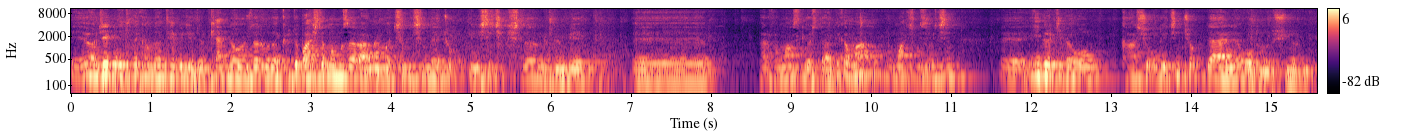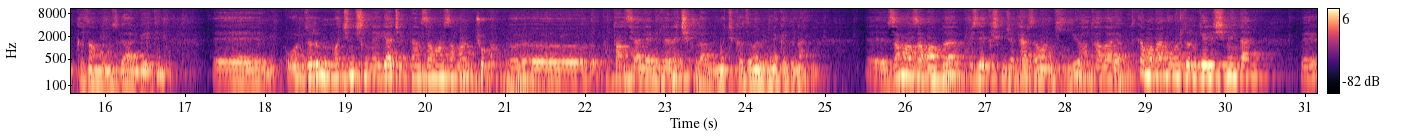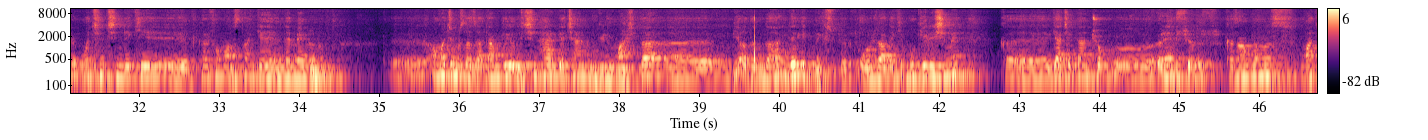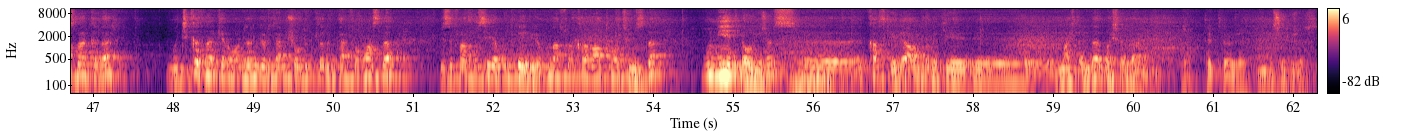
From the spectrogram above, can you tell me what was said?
Ee, öncelikle iki takımı da tebrik ediyorum. Kendi oyuncularımı da kötü başlamamıza rağmen maçın içinde çok inişli çıkışlı bugün bir e, performans gösterdik ama bu maç bizim için e, iyi bir rakibe ol, karşı olduğu için çok değerli olduğunu düşünüyorum kazandığımız galibiyetin. E, oyuncularım maçın içinde gerçekten zaman zaman çok e, potansiyellerin üzerine çıktılar bu maçı kazanabilmek adına. E, zaman zaman da bize yakışmayacak her zamanki gibi hatalar yaptık ama ben oyuncuların gelişiminden ve maçın içindeki e, performanstan genelinde memnunum. E, amacımız da zaten bu yıl için her geçen gün maçta e, bir adım daha ileri gitmek istiyoruz. Oyunculardaki bu gelişimi e, gerçekten çok önemsiyoruz. Kazandığımız maçlar kadar maçı kazanırken oyuncuların göstermiş oldukları performans da bizi fazlasıyla mutlu ediyor. Bundan sonra kalan altı maçımızda bu niyetle oynayacağız. E, Kaskeli Avrupa'daki e, maçlarında başarılar. Tebrikler hocam. Ben teşekkür ederim.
